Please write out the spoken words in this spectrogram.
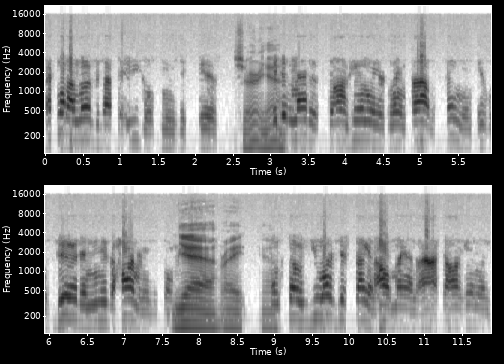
that's what I loved about the Eagles music is Sure, yeah. it didn't matter if Don Henley or Glenn Frey was singing; it was good, and you knew the harmony was going. Yeah, right. Yeah. And so you weren't just saying, "Oh man, uh, Don Henley's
